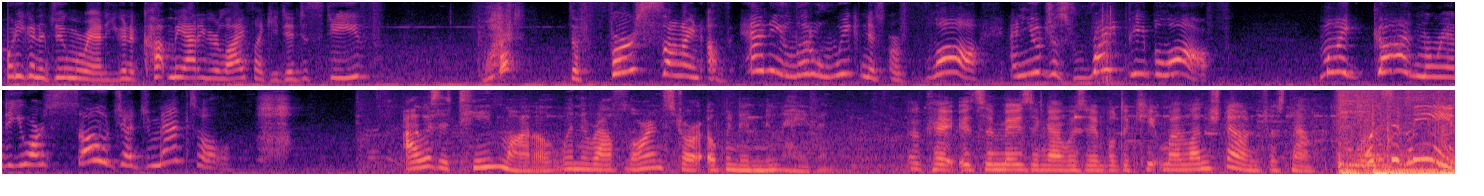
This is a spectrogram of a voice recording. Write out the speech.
What are you gonna do, Miranda? You gonna cut me out of your life like you did to Steve? What? The first sign of any little weakness or flaw, and you just write people off. My God, Miranda, you are so judgmental. I was a teen model when the Ralph Lauren store opened in New Haven. Okay, it's amazing I was able to keep my lunch down just now. What does it mean?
